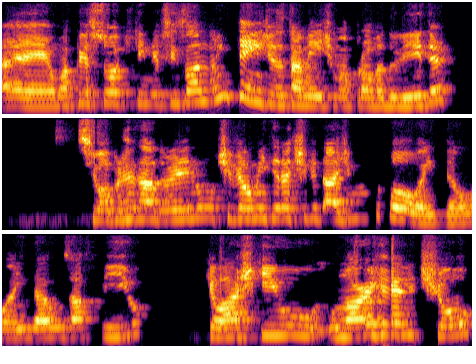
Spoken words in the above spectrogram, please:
É, uma pessoa que tem deficiência ela não entende exatamente uma prova do líder se o apresentador ele não tiver uma interatividade muito boa. Então, ainda é um desafio que eu acho que o, o maior reality show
